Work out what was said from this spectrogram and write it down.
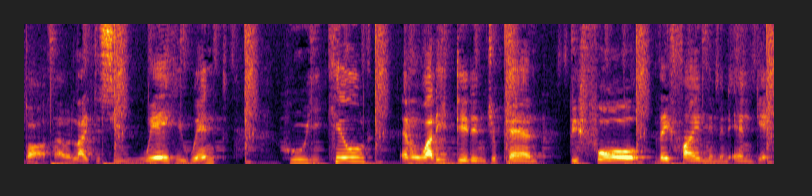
path. I would like to see where he went, who he killed, and what he did in Japan before they find him in Endgame.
